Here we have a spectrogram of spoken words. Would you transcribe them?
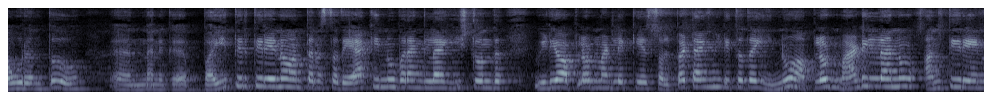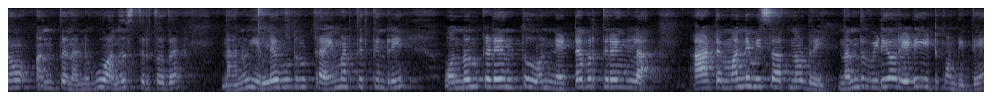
ಅವರಂತೂ ನನಗೆ ಬೈತಿರ್ತೀರೇನೋ ಅಂತ ಅನಿಸ್ತದೆ. ಯಾಕೆ ಇನ್ನೂ ಬರಂಗಿಲ್ಲ? ಇಷ್ಟೊಂದು ವಿಡಿಯೋ ಅಪ್ಲೋಡ್ ಮಾಡಲಿಕ್ಕೆ ಸ್ವಲ್ಪ ಟೈಮ್ ಹಿಡಿತದೆ, ಇನ್ನೂ ಅಪ್ಲೋಡ್ ಮಾಡಿಲ್ಲನೂ ಅಂತೀರೇನೋ ಅಂತ ನನಗೂ ಅನಿಸ್ತಿರ್ತದ. ನಾನು ಎಲ್ಲೇ ಹೋದರೂ ಟ್ರೈ ಮಾಡ್ತಿರ್ತೀನಿ ರೀ ಒಂದೊಂದು ಕಡೆ ಅಂತೂ ನೆಟ್ಟ ಬರ್ತಿರಂಗಿಲ್ಲ. ಆ ಟೈಮ್ ಮೊನ್ನೆ ಮಿಸ್ ಆತ್ ನೋಡ್ರಿ. ನಂದು ವಿಡಿಯೋ ರೆಡಿ ಇಟ್ಕೊಂಡಿದ್ದೆ.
